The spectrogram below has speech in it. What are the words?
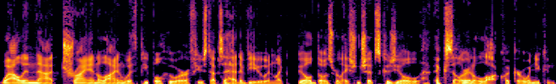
while in that try and align with people who are a few steps ahead of you and like build those relationships because you'll accelerate a lot quicker when you can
